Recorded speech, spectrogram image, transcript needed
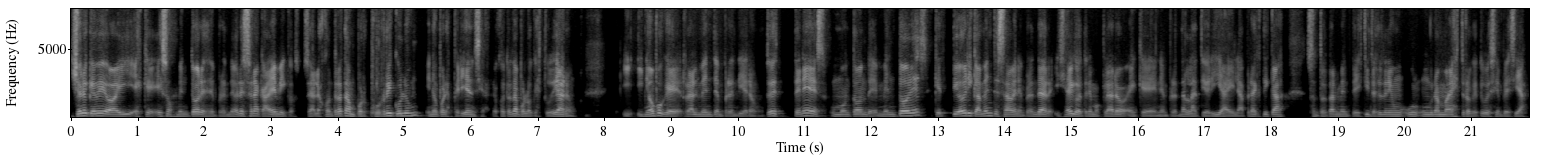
Y yo lo que veo ahí es que esos mentores de emprendedores son académicos, o sea, los contratan por currículum y no por experiencia, los contratan por lo que estudiaron y, no porque realmente emprendieron. Entonces tenés un montón de mentores que teóricamente saben emprender y si algo tenemos claro es que en emprender la teoría y la práctica son totalmente distintos. Yo tenía un, gran maestro que tuve siempre decía,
